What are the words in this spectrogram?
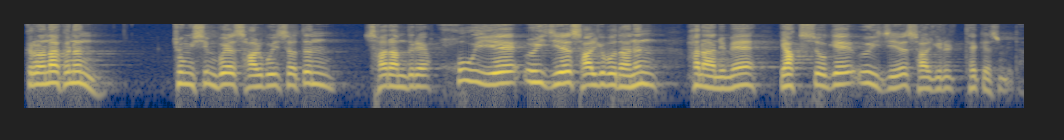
그러나 그는 중심부에 살고 있었던 사람들의 호의의 의지에 살기보다는 하나님의 약속의 의지에 살기를 택했습니다.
